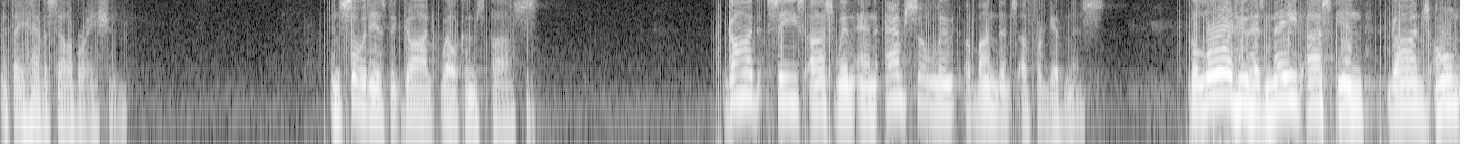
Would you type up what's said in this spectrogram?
that they have a celebration. And so it is that God welcomes us. God sees us with an absolute abundance of forgiveness. The Lord who has made us in God's own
